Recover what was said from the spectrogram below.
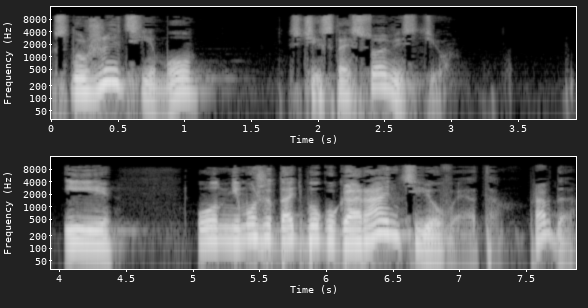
служить Ему с чистой совестью. И он не может дать Богу гарантию в этом, правда?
